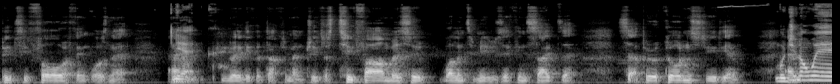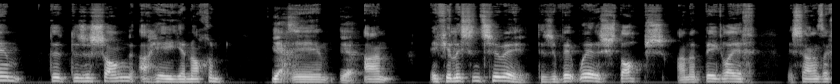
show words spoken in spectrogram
BBC Four, I think, wasn't it? Um, Yeah. Really good documentary. Just two farmers who well into music inside to set up a recording studio. Would you know um, th- there's a song I hear you knocking, Yes. um, yeah. and if you listen to it, there's a bit where it stops and a big like it sounds like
